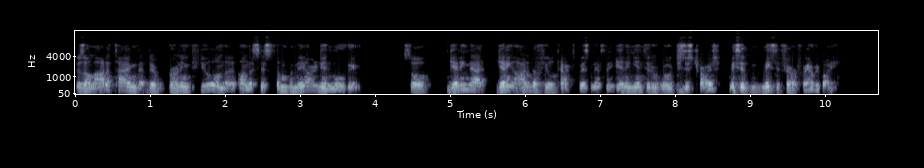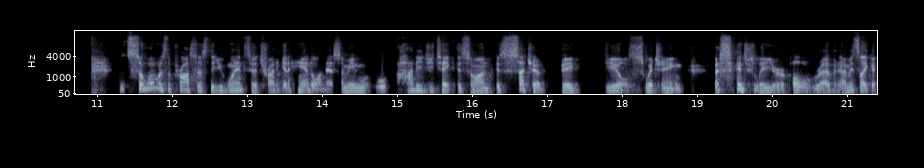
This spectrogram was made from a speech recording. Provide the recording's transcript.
there's a lot of time that they're burning fuel on the on the system when they aren't even moving. So getting that getting out of the fuel tax business and getting into the road usage charge makes it makes it fair for everybody. So what was the process that you went to try to get a handle on this? I mean, how did you take this on? Because such a big deal switching essentially your whole revenue. I mean, it's like a,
